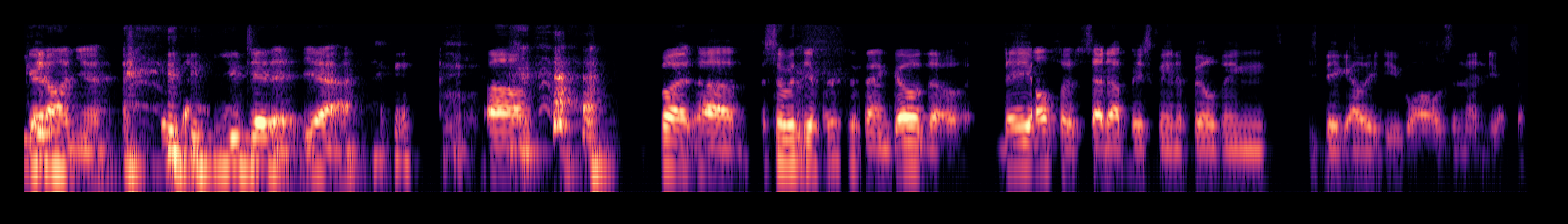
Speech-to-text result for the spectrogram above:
good on you. you did it, yeah. um but uh, so with the immersive Van Gogh, though, they also set up basically in a building these big LED walls, and then you have some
